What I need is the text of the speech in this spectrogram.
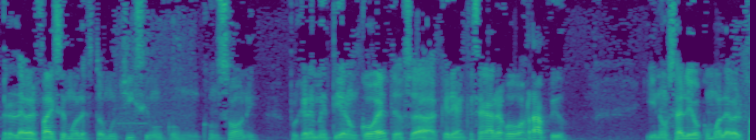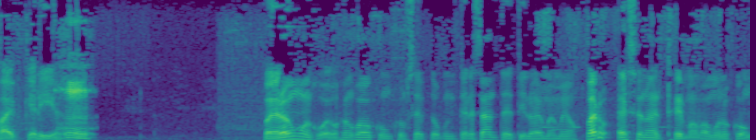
Pero Level 5 se molestó muchísimo con, con Sony porque le metieron cohete, o sea, querían que se agarre el juego rápido y no salió como Level 5 quería. Pero es un buen juego, es un juego con un concepto muy interesante de estilo MMO. Pero ese no es el tema, vámonos con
